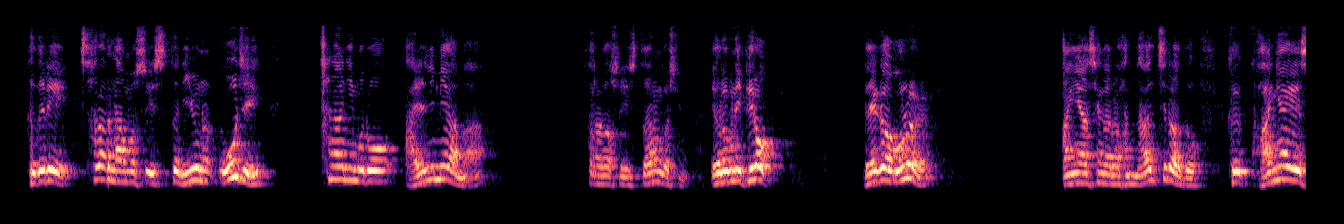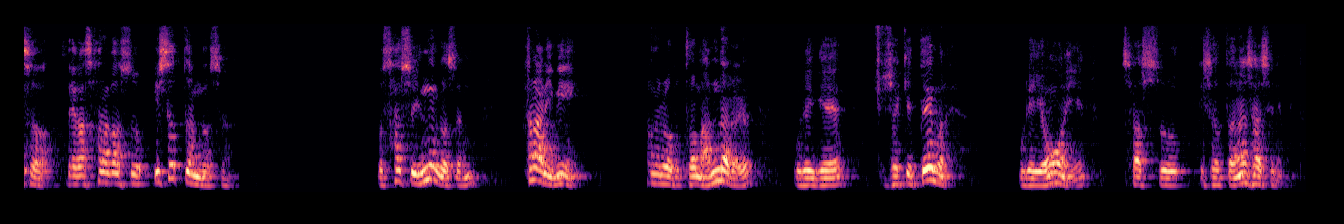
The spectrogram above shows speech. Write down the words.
그들이 살아남을 수 있었던 이유는 오직 하나님으로 알미암아 살아갈 수 있었다는 것입니다. 여러분이 비록 내가 오늘 광야 생활을 한다 할지라도 그 광야에서 내가 살아갈 수 있었던 것은 또살수 있는 것은 하나님이 하늘로부터 만나를 우리에게 주셨기 때문에 우리의 영혼이 살 수 있었다는 사실입니다.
